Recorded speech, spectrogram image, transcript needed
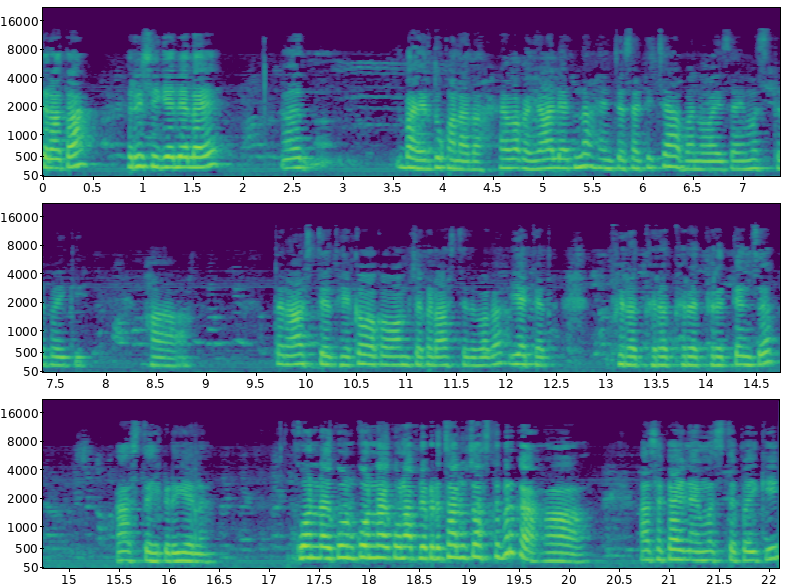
तर आता ऋषी गेलेला आहे बाहेर दुकानाला. हे बघा या आल्यात ना ह्यांच्यासाठी चहा बनवायचा आहे मस्तपैकी. हा. तर असतात हे कवा कवा आमच्याकडे असतात बघा येतात फिरत फिरत फिरत फिरत त्यांचं असतं इकडे येणं. कोण नाही कोण कोण नाही कोण आपल्याकडे चालूच असतं बरं का? हा. असं काही नाही मस्तपैकी.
